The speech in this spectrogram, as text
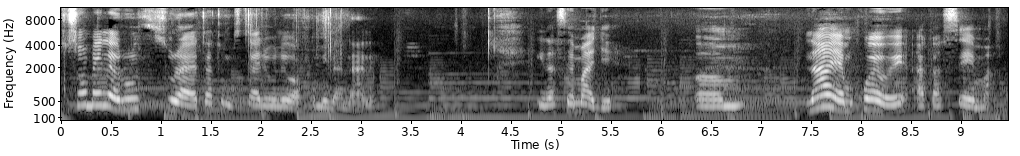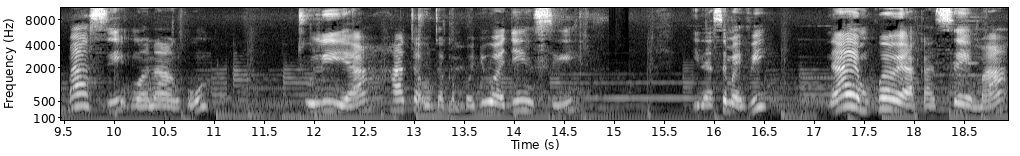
Tusome ile Ruth sura ya tatu mstari ule wa kumi na nane inasemaje? um, Naye mkwewe akasema, basi mwanangu, tulia hata utakapojua jinsi. Inasema hivi, naye mkwewe akasema,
